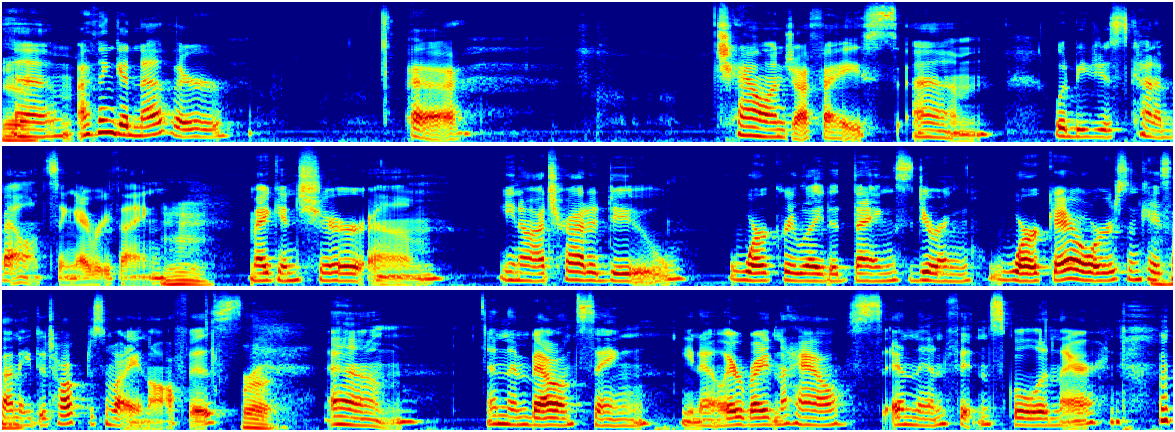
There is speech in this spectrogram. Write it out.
Yeah. Um, I think another uh, challenge I face um, would be just kind of balancing everything, Mhm. making sure, um, you know, I try to do work related things during work hours in case I Mm-hmm. need to talk to somebody in the office. Right. Um, and then balancing, you know, everybody in the house and then fitting school in there.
